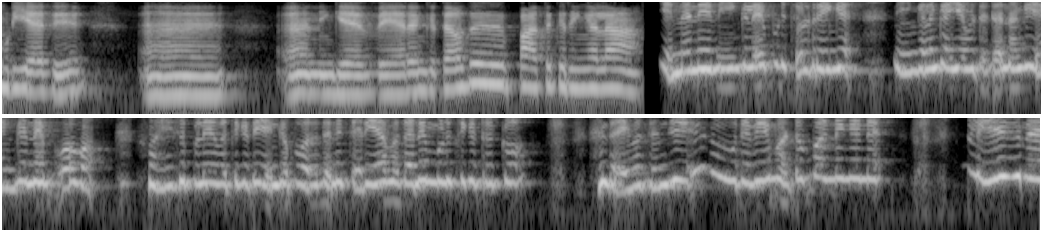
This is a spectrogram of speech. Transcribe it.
முடியாது. நீங்கள் வேற எங்கிட்டாவது பார்த்துக்கிறீங்களா என்னண்ணே நீங்களே இப்படி சொல்றீங்க. நீங்களும் கையை விட்டுட்டா நாங்கள் எங்கன்னே போவோம்? வயசு பிள்ளைய வச்சுக்கிட்டு எங்கே போகிறதுன்னு தெரியாம தானே முழிச்சுக்கிட்டு இருக்கோம். தயவு செஞ்சு உதவியை மட்டும் பண்ணுங்கண்ணே. ப்ளீஸ்ண்ணே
